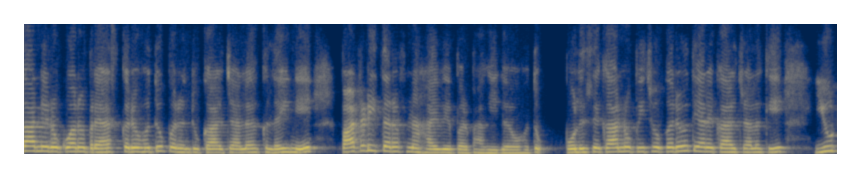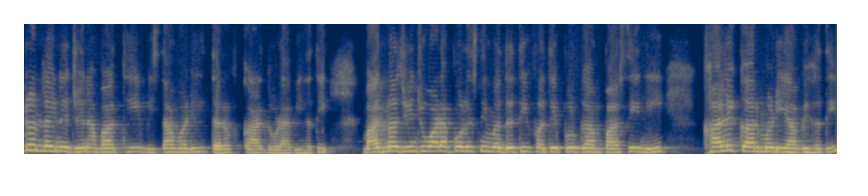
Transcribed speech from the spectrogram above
કારને રોકવાનો પ્રયાસ કર્યો હતો, પરંતુ કાર ચાલક લઈને પાટડી તરફના હાઈવે પર ભાગી ગયો હતો. પોલીસે કારનો પીછો કર્યો ત્યારે કાર ચાલકે યુટર્ન લઈને જેનાબાદથી વિસાવડી તરફ કાર દોડાવી હતી. બાદમાં ઝીંઝુવાડા પોલીસની મદદથી ફતેપુર ગામ પાસેની ખાલી કાર મળી આવી હતી.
